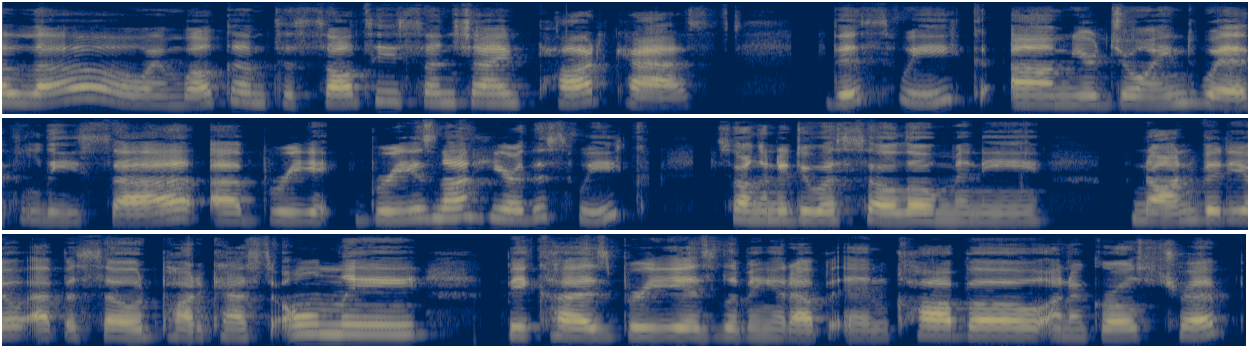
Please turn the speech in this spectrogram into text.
Hello, and welcome to Salty Sunshine Podcast. This week, um, you're joined with Lisa. Uh, Bri, is not here this week, so I'm going to do a solo mini non-video episode, podcast only, because Bri is living it up in Cabo on a girls' trip.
